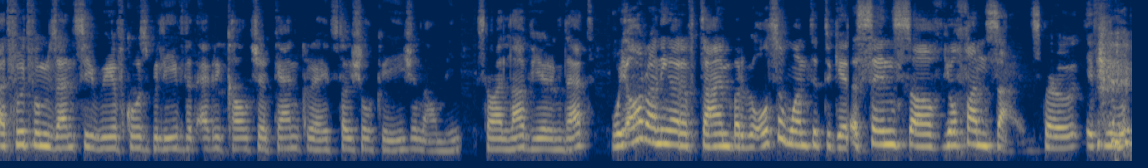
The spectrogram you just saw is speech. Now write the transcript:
At Food for Mzansi, we of course believe that agriculture can create social cohesion, Elmien. So I love hearing that. We are running out of time, but we also wanted to get a sense of your fun side. So if you,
